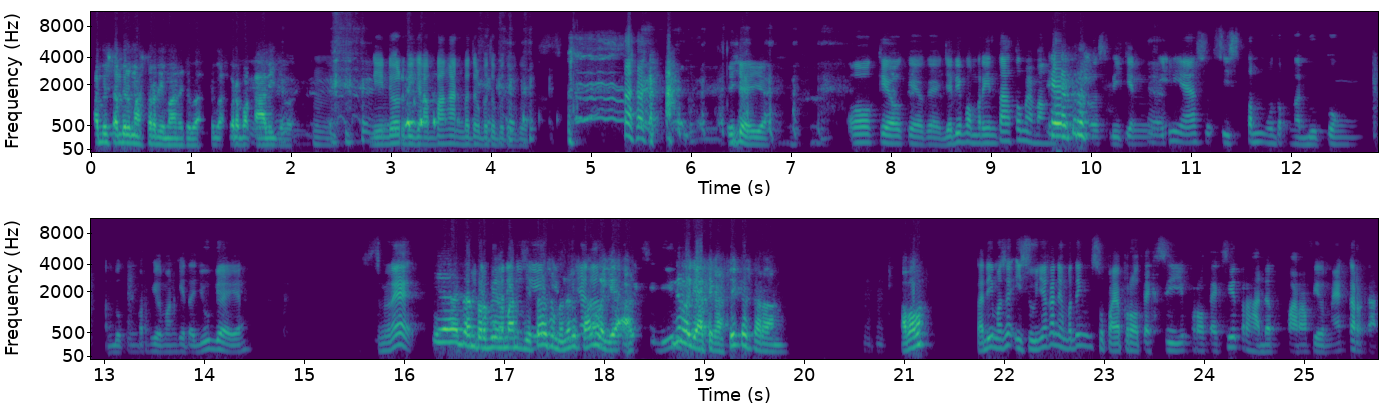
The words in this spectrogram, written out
habis ambil master di mana coba? Coba berapa kali coba? Hmm. Di indoor di gampangan betul betul betul. betul. Iya iya. Oke oke oke. Jadi pemerintah tuh memang ya, terus, harus bikin ya. ini ya sistem untuk ngedukung ngedukung perfilman kita juga ya. Sebenarnya ya dan perfilman kita sebenarnya kan lagi ini lagi asik-asik sekarang. Apa tadi maksudnya isunya kan yang penting supaya proteksi proteksi terhadap para filmmaker kan.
